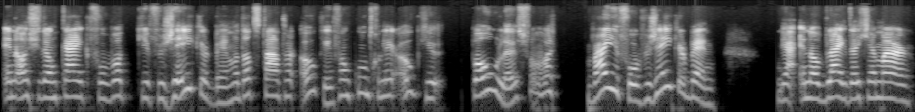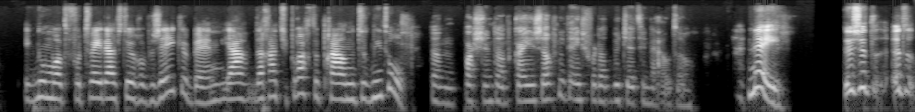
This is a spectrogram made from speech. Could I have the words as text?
En als je dan kijkt voor wat je verzekerd bent, want dat staat er ook in, van controleer ook je polis van wat, waar je voor verzekerd bent. Ja, en dan blijkt dat je maar, ik noem wat, voor 2000 euro verzekerd bent. Ja, dan gaat je pracht en praal natuurlijk niet op. Dan, pas je, dan kan je zelf niet eens voor dat budget in de auto. Nee. Dus het, het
